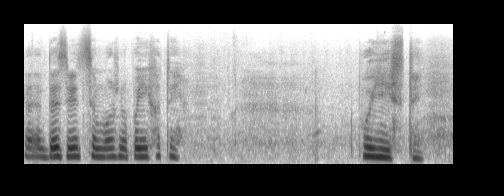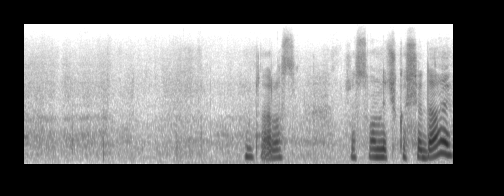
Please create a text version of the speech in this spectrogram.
е, де звідси можна поїхати поїсти. Зараз вже сонечко сідає.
